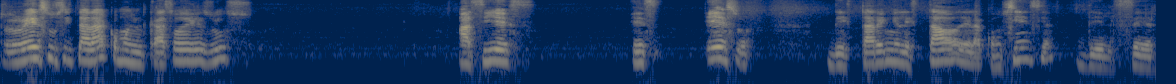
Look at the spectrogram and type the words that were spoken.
resucitará como en el caso de Jesús. Así es. Es eso de estar en el estado de la conciencia del ser.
